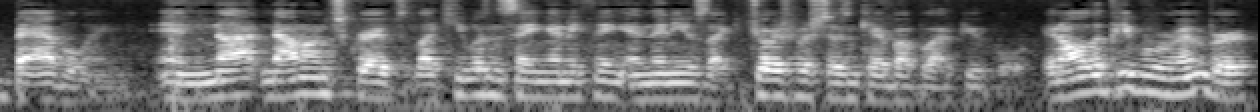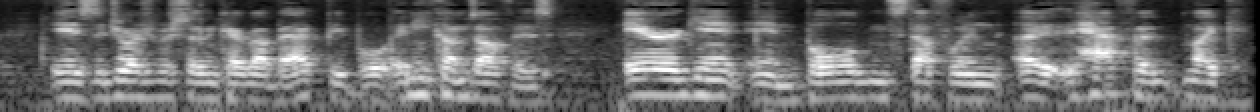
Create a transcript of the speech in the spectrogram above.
babbling and not not on script. Like he wasn't saying anything, and then he was like, George Bush doesn't care about black people, and all the people remember is that George Bush doesn't care about black people, and he comes off as arrogant and bold and stuff. When uh, half a like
